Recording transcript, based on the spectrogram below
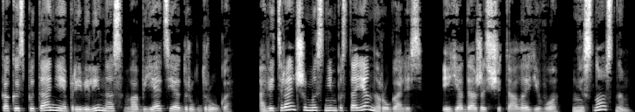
как испытания привели нас в объятия друг друга. А ведь раньше мы с ним постоянно ругались, и я даже считала его несносным.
